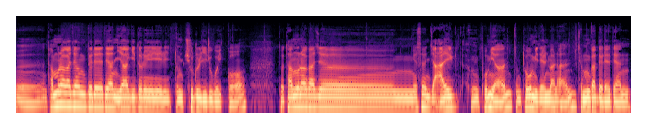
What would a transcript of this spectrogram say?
음, 다문화 가정들에 대한 이야기들이 좀 줄을 이루고 있고 또 다문화 가정에서 이제 알 보면 좀 도움이 될 만한 전문가들에 대한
